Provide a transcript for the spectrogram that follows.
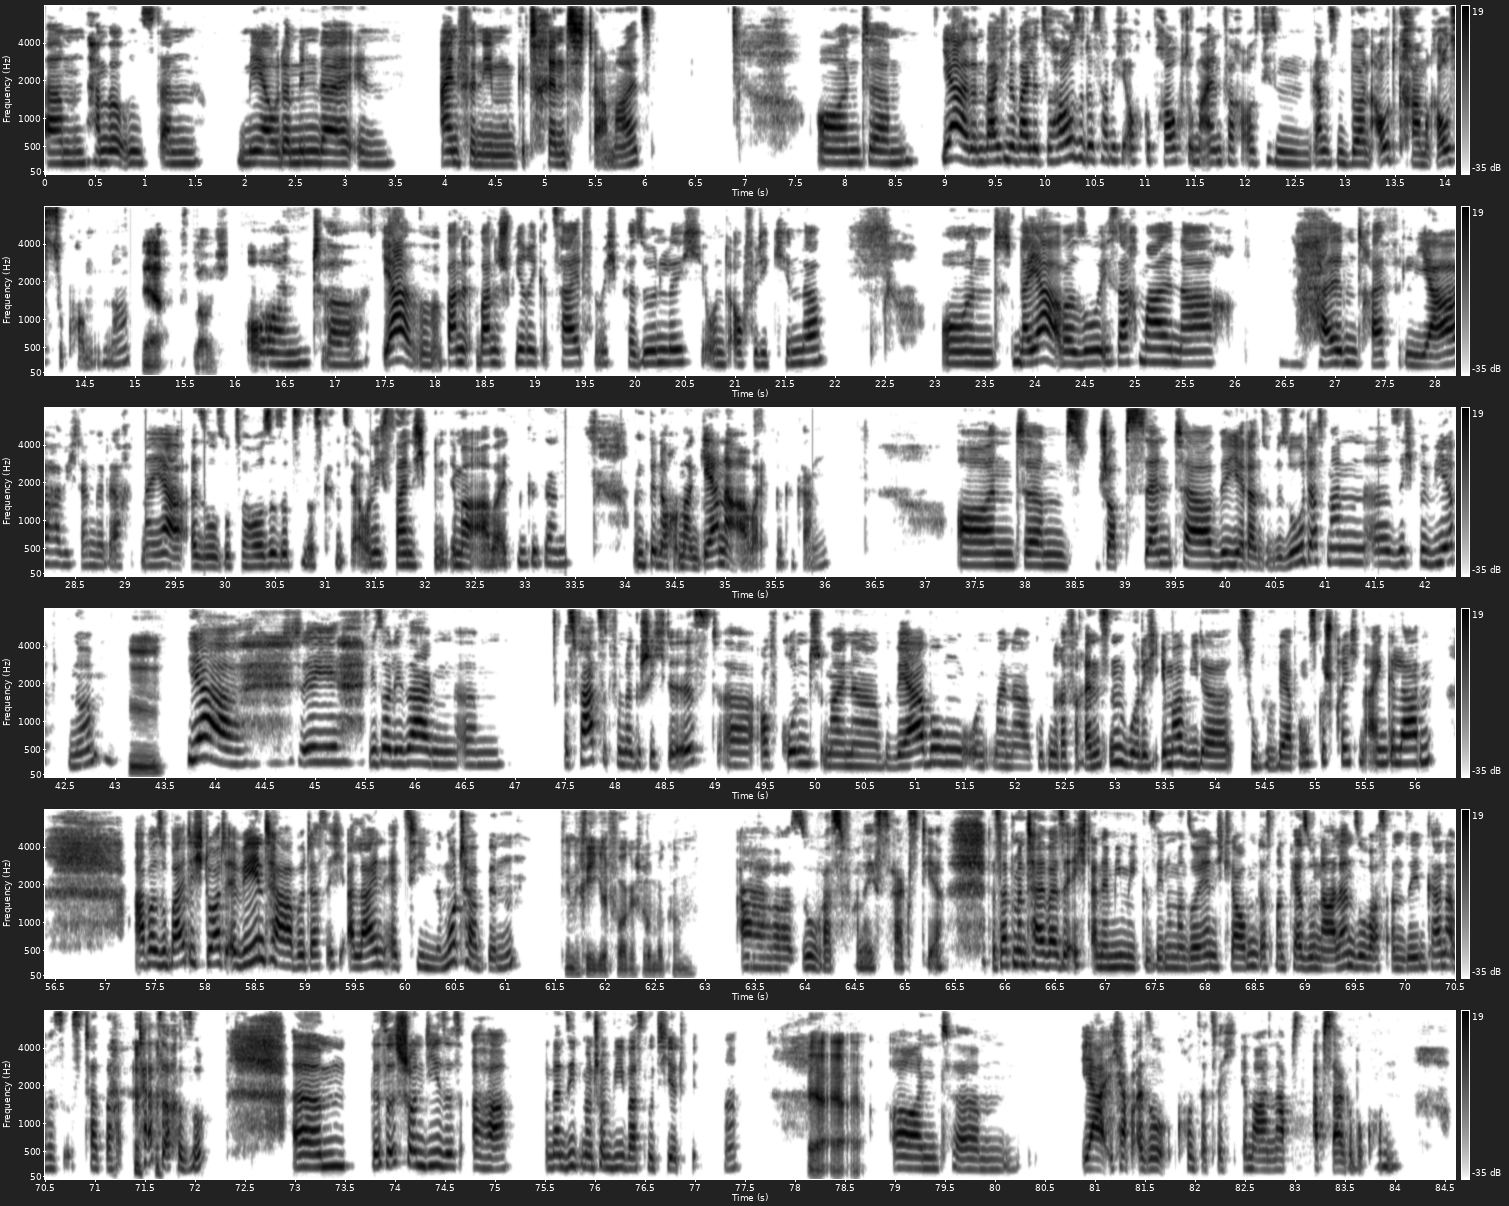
ähm, haben wir uns dann mehr oder minder in Einvernehmen getrennt damals. Und ähm, ja, dann war ich eine Weile zu Hause. Das habe ich auch gebraucht, um einfach aus diesem ganzen Burnout-Kram rauszukommen. Ne? Ja, das glaube ich. Und äh, ja, war eine, war eine schwierige Zeit für mich persönlich und auch für die Kinder. Und naja, aber so, ich sag mal, nach einem halben, dreiviertel Jahr habe ich dann gedacht, naja, also so zu Hause sitzen, das kann es ja auch nicht sein. Ich bin immer arbeiten gegangen und bin auch immer gerne arbeiten gegangen. Und ähm, das Jobcenter will ja dann sowieso, dass man äh, sich bewirbt, ne? Mhm. Ja, die, wie soll ich sagen? Ähm, das Fazit von der Geschichte ist, äh, aufgrund meiner Bewerbung und meiner guten Referenzen wurde ich immer wieder zu Bewerbungsgesprächen eingeladen. Aber sobald ich dort erwähnt habe, dass ich alleinerziehende Mutter bin, den Riegel vorgeschoben bekommen. Aber sowas von, ich sag's dir. Das hat man teilweise echt an der Mimik gesehen und man soll ja nicht glauben, dass man Personalern sowas ansehen kann, aber es ist Tatsache, Tatsache so. Ähm, das ist schon dieses, aha, und dann sieht man schon, wie was notiert wird. Ne? Ja, ja, ja. Und ähm, ja, ich habe also grundsätzlich immer eine Absage bekommen.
